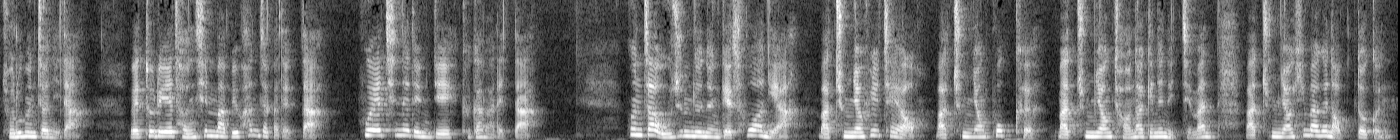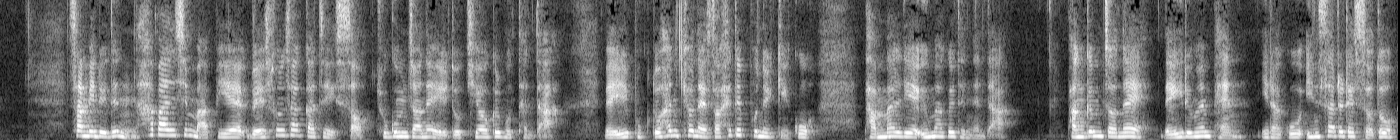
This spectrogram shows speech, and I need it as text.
졸음운전이다. 외톨이의 전신마비 환자가 됐다. 후에 친해진 뒤 그가 말했다. 혼자 오줌 누는 게 소원이야. 맞춤형 휠체어, 맞춤형 포크, 맞춤형 전화기는 있지만 맞춤형 희망은 없더군. 3일은 하반신 마비에 뇌 손상까지 있어 조금 전의 일도 기억을 못한다. 매일 복도 한켠에서 헤드폰을 끼고 밥 말리의 음악을 듣는다. 방금 전에 내 이름은 벤이라고 인사를 했어도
